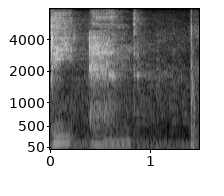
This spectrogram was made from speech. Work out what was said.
beat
